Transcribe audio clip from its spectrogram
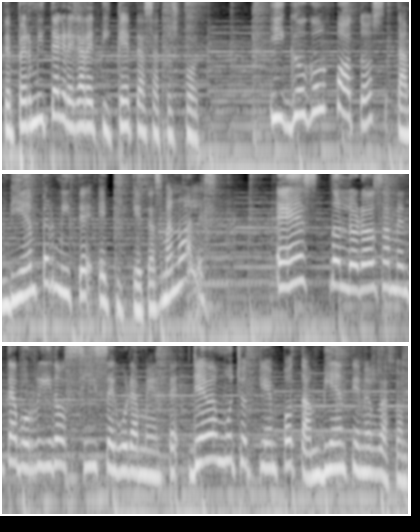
Te permite agregar etiquetas a tus fotos. Y Google Fotos también permite etiquetas manuales. Es dolorosamente aburrido, sí, seguramente. Lleva mucho tiempo, también tienes razón.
